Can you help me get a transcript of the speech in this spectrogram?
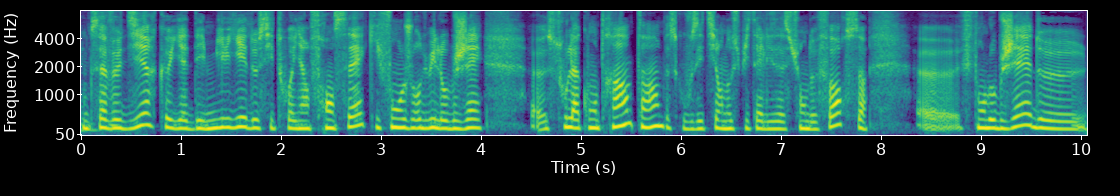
Donc ça veut dire qu'il y a des milliers de citoyens français qui font aujourd'hui l'objet, euh, sous la contrainte, hein, parce que vous étiez en hospitalisation de force, euh, font l'objet de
